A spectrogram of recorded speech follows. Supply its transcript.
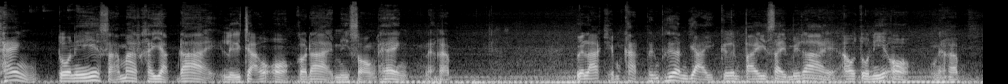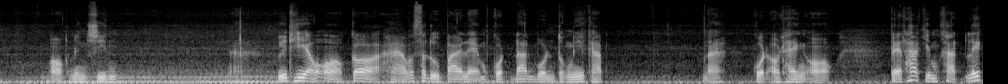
แท่งตัวนี้สามารถขยับได้หรือจะเอาออกก็ได้มี 2 แท่งนะครับ เวลาเข็มขัดเพื่อนๆใหญ่เกินไปใส่ไม่ได้ เอาตัวนี้ออกนะครับ ออก 1 ชิ้น วิธีเอาออกก็หาวัสดุปลายแหลมกดด้านบนตรงนี้ครับนะกดเอาแทงออก แต่ถ้าเข็มขัดเล็ก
